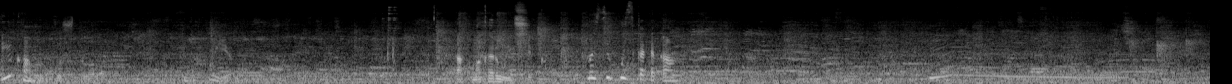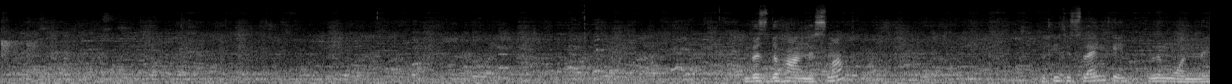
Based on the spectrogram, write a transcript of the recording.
скільки? А скільки кава коштувала? Хує. Так, макарончик. Мастюкуська така. Бездоганний смак. Такий кисленький, лимонний.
